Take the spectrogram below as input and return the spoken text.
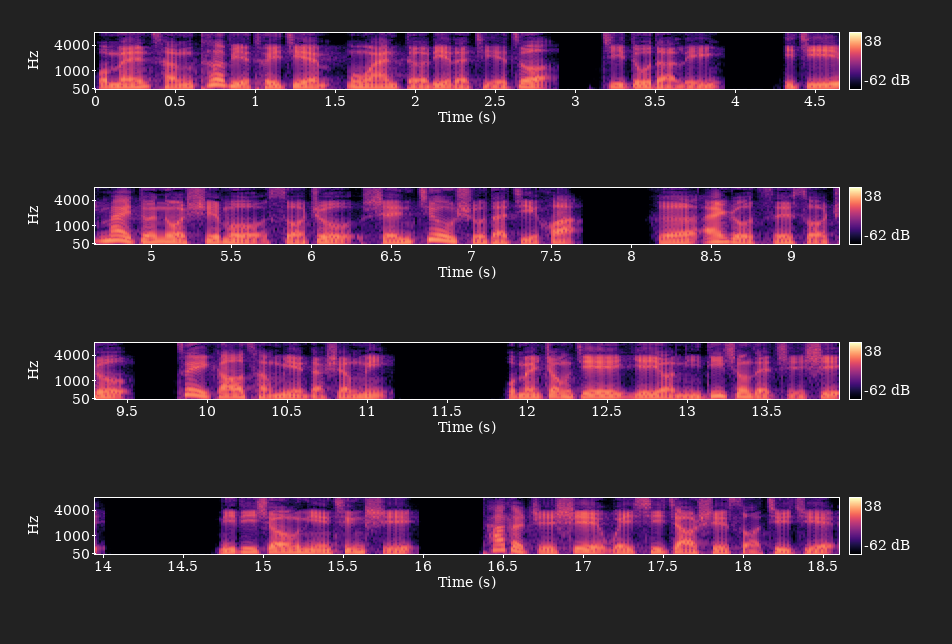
我们曾特别推荐穆安德烈的杰作《基督的灵》，以及麦敦诺师母所著《神救赎的计划》和安汝慈所著《最高层面的生命》。我们中间也有尼弟兄的执事。尼弟兄年轻时，他的执事为西教士所拒绝，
